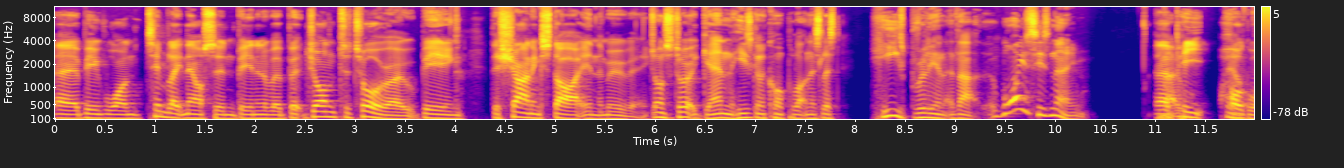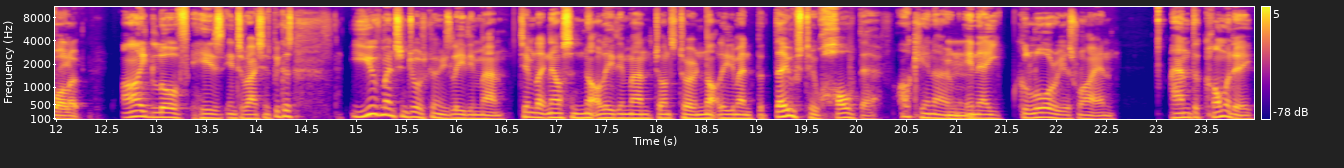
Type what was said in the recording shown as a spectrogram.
uh, being one, Tim Blake Nelson being another, but John Turturro being the shining star in the movie. John Turturro again. He's going to come up a lot on this list. He's brilliant at that. What is his name? Uh, No. Pete Hogwallop. I love his interactions because you've mentioned George Clooney's leading man. Tim Blake Nelson, not a leading man. John Turturro, not a leading man. But those two hold their fucking own in a glorious writing. And the comedy,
